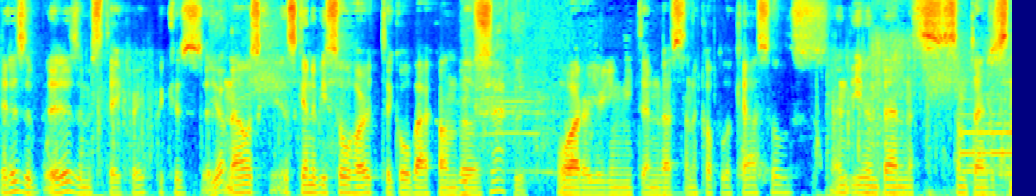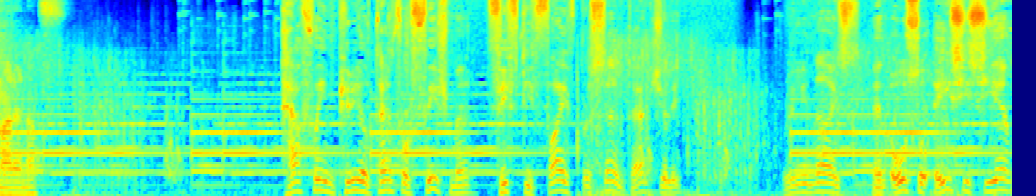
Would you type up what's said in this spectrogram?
it is a it is a mistake, right? Because uh, yep. now it's it's going to be so hard to go back on the exactly water. You're going to need to invest in a couple of castles, and even then, it's sometimes it's not enough. Halfway Imperial time for fish, man. 55% actually. Really nice. And also ACCM,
